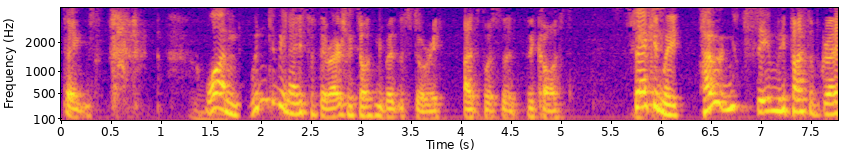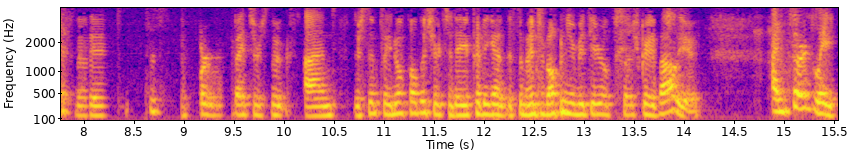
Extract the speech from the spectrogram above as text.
Things. One, wouldn't it be nice if they were actually talking about the story as opposed to the cost? Secondly, how insanely passive aggressive is this for Better's books, and there's simply no publisher today putting out this amount of all new material for such great value. And thirdly,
